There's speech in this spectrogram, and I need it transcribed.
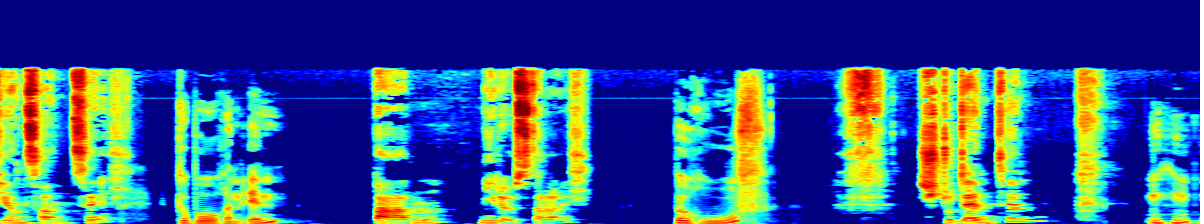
24. Geboren in? Baden, Niederösterreich. Beruf? Studentin, Mhm.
